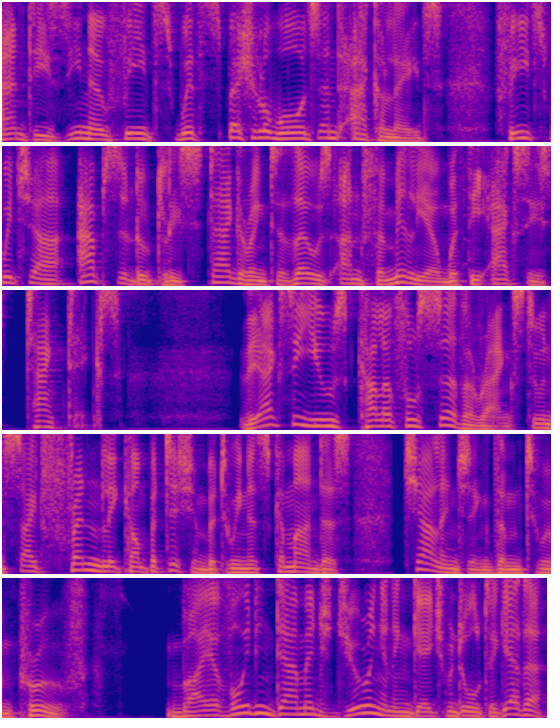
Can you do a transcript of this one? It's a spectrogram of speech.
anti Xeno feats with special awards and accolades, feats which are absolutely staggering to those unfamiliar with the Axis tactics. The Axis use colorful server ranks to incite friendly competition between its commanders, challenging them to improve. By avoiding damage during an engagement altogether,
